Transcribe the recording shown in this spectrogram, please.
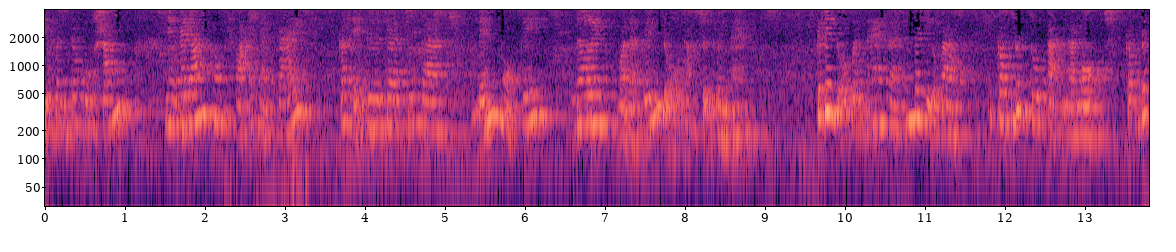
cho mình trong cuộc sống nhưng cái đó không phải là cái có thể đưa cho chúng ta đến một cái nơi gọi là bến đỗ thật sự bình an. Cái bến đỗ bình an là nó dựa vào công đức tu tập là một, công đức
